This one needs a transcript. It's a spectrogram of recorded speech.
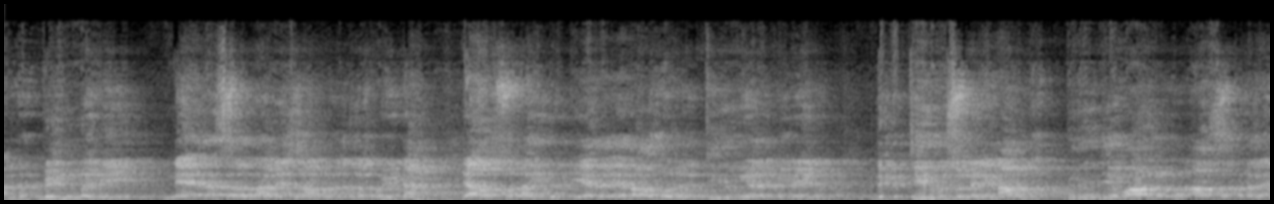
அந்த பெண்மணி நேர சரதாலேசன் அவங்க இடத்துல போயிட்டாங்க. யாரோ சொல்ல இதற்கு எதை ஏதாவது ஒரு தீர்வு எனக்கு வேணும் இதுக்கு தீர்வு சொல்லுங்க. நான் வந்து பிரிஞ்சு வாழணும்னு ஆசைப்படலை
